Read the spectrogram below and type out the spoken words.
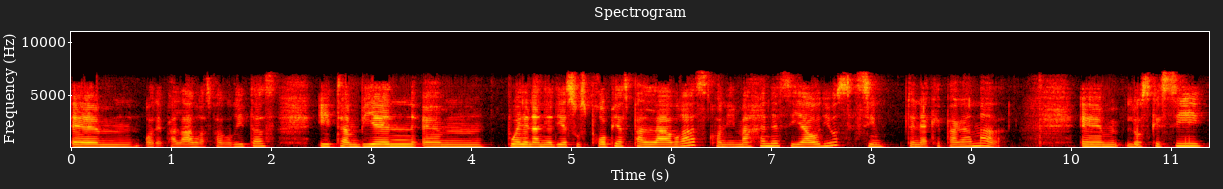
em, o de palabras favoritas y también em, pueden añadir sus propias palabras con imágenes y audios sin tener que pagar nada. los que sí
